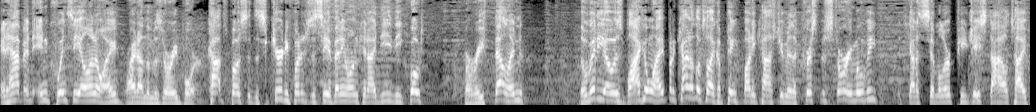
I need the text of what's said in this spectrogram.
It happened in Quincy, Illinois, right on the Missouri border. Cops posted the security footage to see if anyone can ID the quote furry felon. The video is black and white, but it kind of looks like a pink bunny costume in the Christmas Story movie. It's got a similar PJ style type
